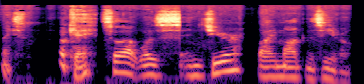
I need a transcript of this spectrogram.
Nice. Okay, so that was Endure by Magna Zero.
